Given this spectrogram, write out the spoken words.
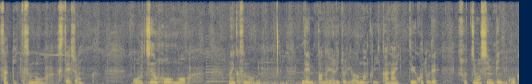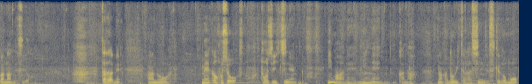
さっき言ったそのステーションお家の方も何かその電波のやり取りがうまくいかないっていうことでそっちも新品に交換なんですよ。ただねあのメーカー保証当時1年今はね2年かな。なんか伸びたらしいんですけども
